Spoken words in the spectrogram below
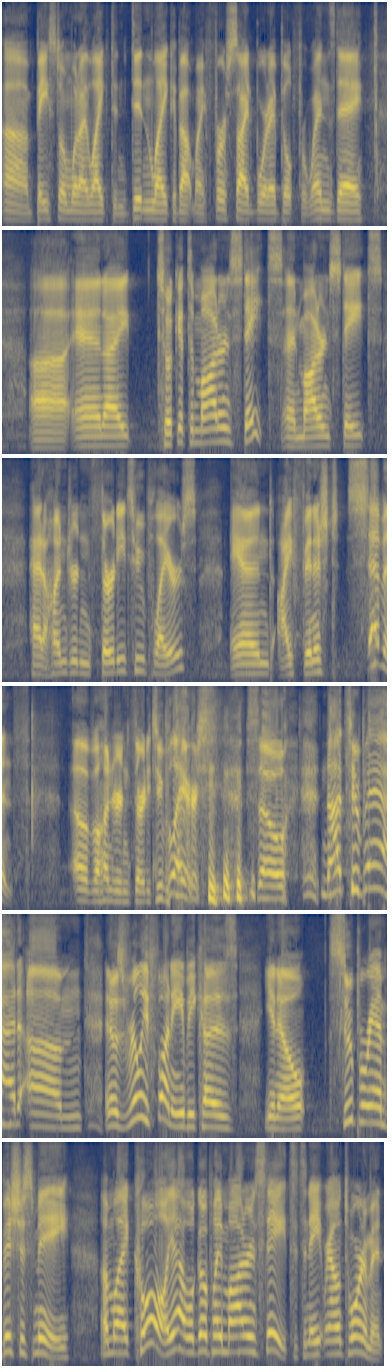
uh, based on what I liked and didn't like about my first sideboard I built for Wednesday. Uh, and I took it to Modern States, and Modern States had 132 players, and I finished seventh. Of 132 players. so not too bad. Um, and it was really funny because, you know, super ambitious me. I'm like, cool, yeah, we'll go play Modern States. It's an eight round tournament.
